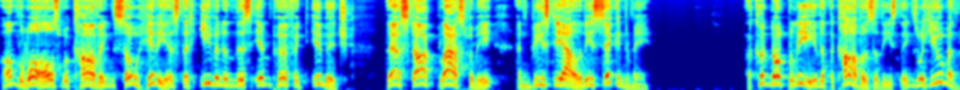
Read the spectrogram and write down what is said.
On the walls were carvings so hideous that even in this imperfect image their stark blasphemy and bestiality sickened me. I could not believe that the carvers of these things were human,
